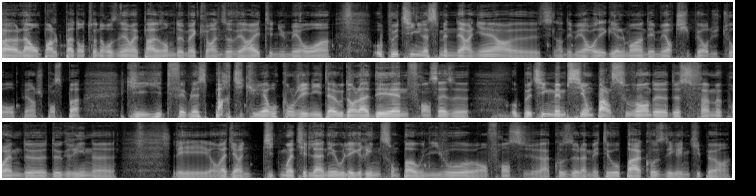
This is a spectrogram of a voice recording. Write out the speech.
pas, là on parle pas d'Antoine Rosner, mais par exemple de Mike Lorenzo Vera, était numéro 1 au putting la semaine dernière. Euh, c'est des meilleurs, également un des meilleurs chippers du Tour européen. Je pense pas qu'il y ait de faiblesse particulière ou congénitale ou dans l'ADN française euh, au putting, même si on parle souvent de, ce fameux problème de, green. Euh, les, on va dire une petite moitié de l'année où les greens sont pas au niveau en France à cause de la météo, pas à cause des greenkeepers. Hein.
